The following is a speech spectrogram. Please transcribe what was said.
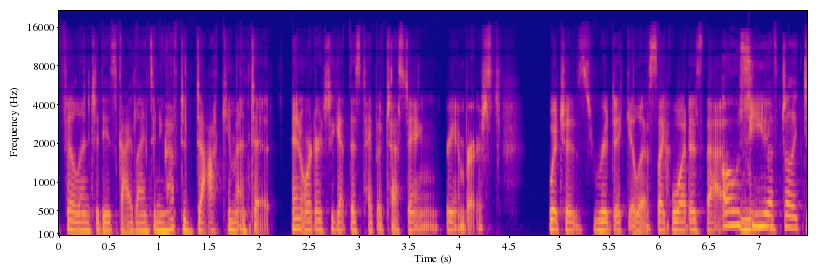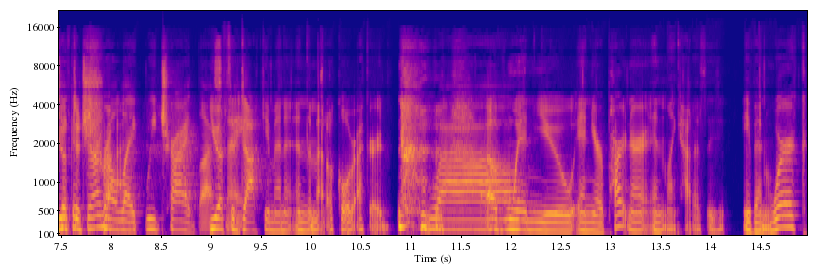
fill into these guidelines. And you have to document it in order to get this type of testing reimbursed. Which is ridiculous. Like, what does that? Oh, so mean? you have to like You take a journal, try. like we tried last. you have to document it in the medical record Wow. of when you and your partner and like how does it even work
